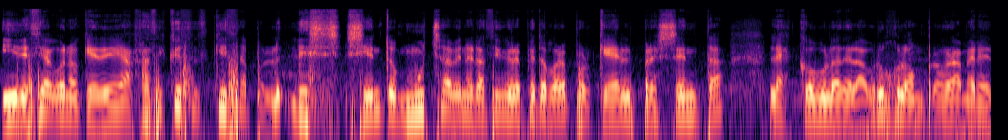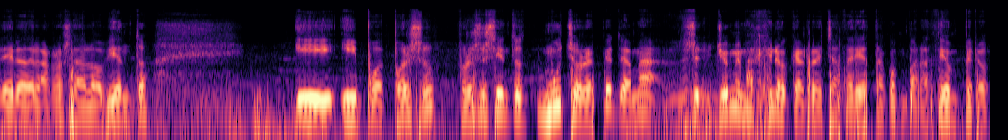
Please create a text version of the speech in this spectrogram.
Y decía, bueno, que de a Francisco Izquierda pues, le siento mucha veneración y respeto por él porque él presenta La Escóbula de la Brújula, un programa heredero de La Rosa de los Vientos. Y, y pues por eso, por eso siento mucho respeto. Además, yo me imagino que él rechazaría esta comparación, pero,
